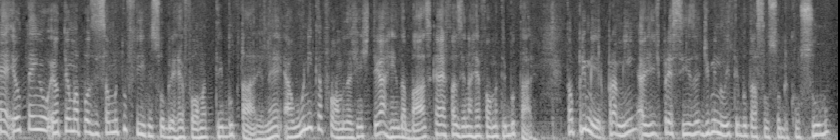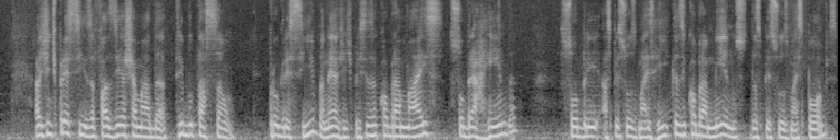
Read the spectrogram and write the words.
É, eu tenho, eu tenho uma posição muito firme sobre reforma tributária. Né? A única forma da gente ter a renda básica é fazendo a reforma tributária. Então, primeiro, para mim, a gente precisa diminuir tributação sobre consumo, a gente precisa fazer a chamada tributação progressiva, né? a gente precisa cobrar mais sobre a renda sobre as pessoas mais ricas e cobrar menos das pessoas mais pobres.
